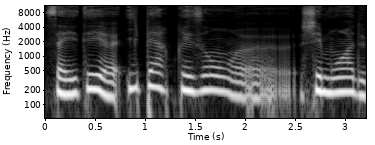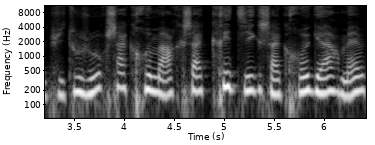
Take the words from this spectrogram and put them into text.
Ça a été euh, hyper présent euh, chez moi depuis toujours. Chaque remarque, chaque critique, chaque regard même,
